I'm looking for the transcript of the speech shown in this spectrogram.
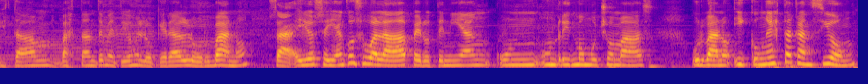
estaban bastante metidos en lo que era lo urbano. O sea, ellos seguían con su balada, pero tenían un, un ritmo mucho más urbano. Y con esta canción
